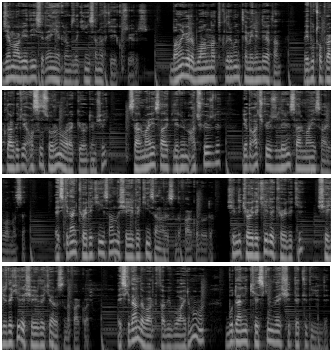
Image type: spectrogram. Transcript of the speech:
Cem abiye değilse de en yakınımızdaki insan öfkeyi kusuyoruz. Bana göre bu anlattıklarımın temelinde yatan ve bu topraklardaki asıl sorun olarak gördüğüm şey sermaye sahiplerinin açgözlü ya da açgözlülerin sermaye sahibi olması. Eskiden köydeki insanla şehirdeki insan arasında fark olurdu. Şimdi köydeki ile köydeki, şehirdeki ile şehirdeki arasında fark var. Eskiden de vardı tabii bu ayrım ama bu denli keskin ve şiddetli değildi.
